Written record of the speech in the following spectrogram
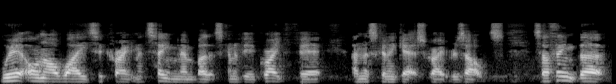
We're on our way to creating a team member that's going to be a great fit and that's going to get us great results. So I think that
